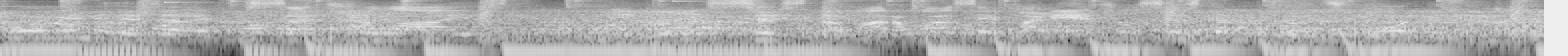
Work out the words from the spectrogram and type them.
Bitcoin is a decentralized system. I don't want to say financial system, but it's more than that.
